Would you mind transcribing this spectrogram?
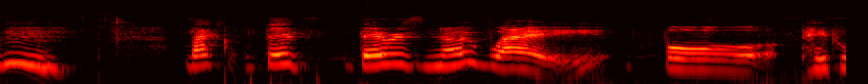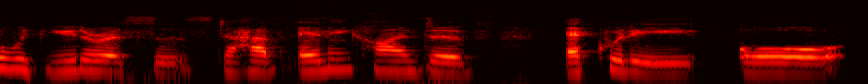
mm, like there's there is no way for people with uteruses to have any kind of equity or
